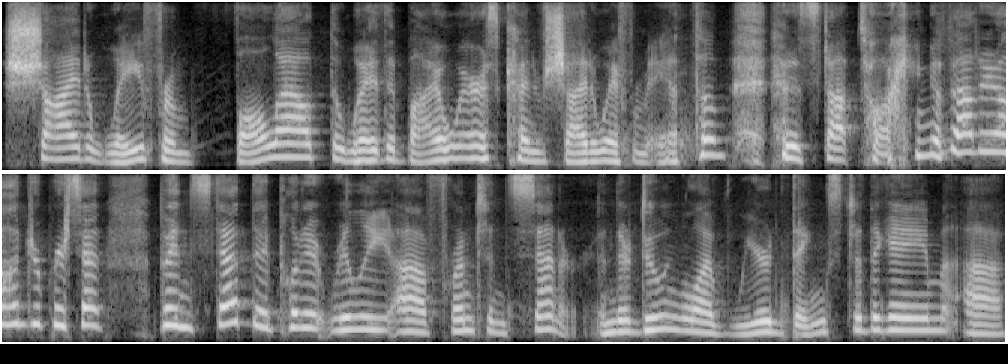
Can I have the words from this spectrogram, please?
shied away from Fallout the way that BioWare has kind of shied away from Anthem and has stopped talking about it 100%. But instead, they put it really uh, front and center. And they're doing a lot of weird things to the game. Uh,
